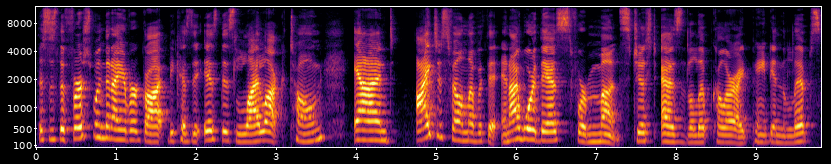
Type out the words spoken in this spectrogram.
This is the first one that i ever got because it is this lilac tone and I just fell in love with it and I wore this for months just as the lip color. I'd paint in the lips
